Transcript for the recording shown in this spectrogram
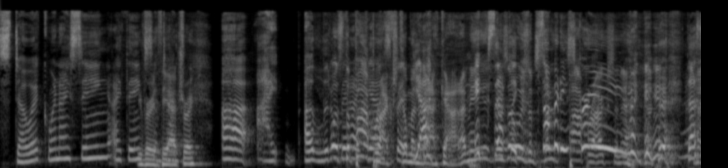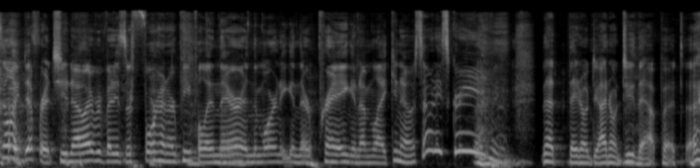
stoic when I sing. I think You're very Sometimes- theatric. Uh, I a little What's bit. the pop guess, rocks coming yeah, back out? I mean, there's always a somebody pop scream. That's the only difference, you know. Everybody's there's 400 people in there in the morning and they're praying, and I'm like, you know, somebody scream. that they don't do. I don't do that, but uh,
